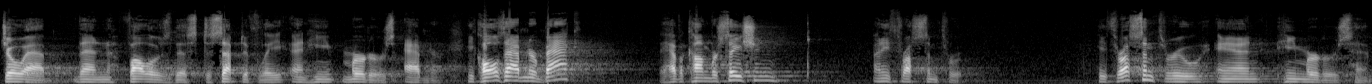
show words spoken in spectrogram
Joab then follows this deceptively and he murders Abner. He calls Abner back, they have a conversation, and he thrusts him through. He thrusts him through and he murders him.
